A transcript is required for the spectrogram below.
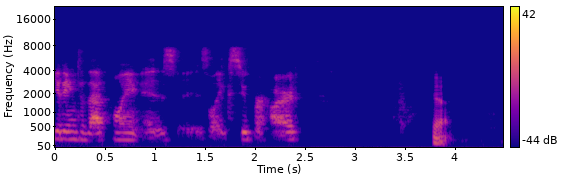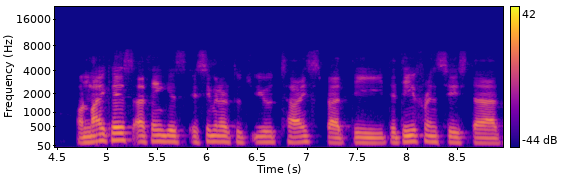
getting to that point is is like super hard. Yeah on my case, I think it's, it's similar to you, Theis, but the, the difference is that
